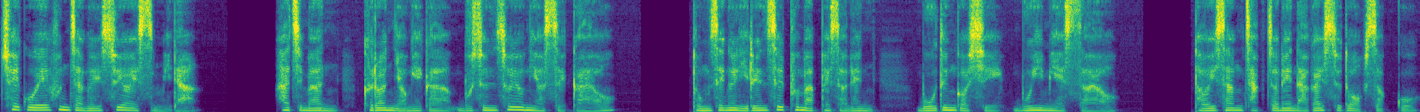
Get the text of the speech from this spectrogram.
최고의 훈장을 수여했습니다. 하지만 그런 영예가 무슨 소용이었을까요? 동생을 잃은 슬픔 앞에서는 모든 것이 무의미했어요. 더 이상 작전에 나갈 수도 없었고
